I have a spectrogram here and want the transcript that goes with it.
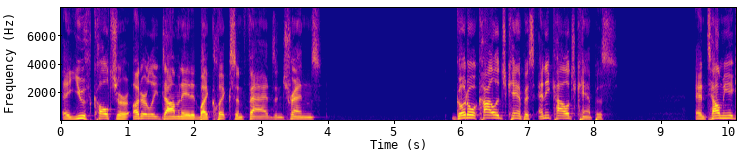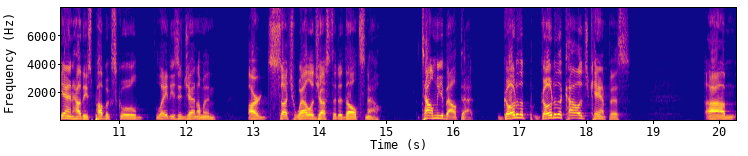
a youth culture utterly dominated by cliques and fads and trends. Go to a college campus, any college campus, and tell me again how these public school ladies and gentlemen are such well-adjusted adults now. Tell me about that. Go to the go to the college campus, um,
